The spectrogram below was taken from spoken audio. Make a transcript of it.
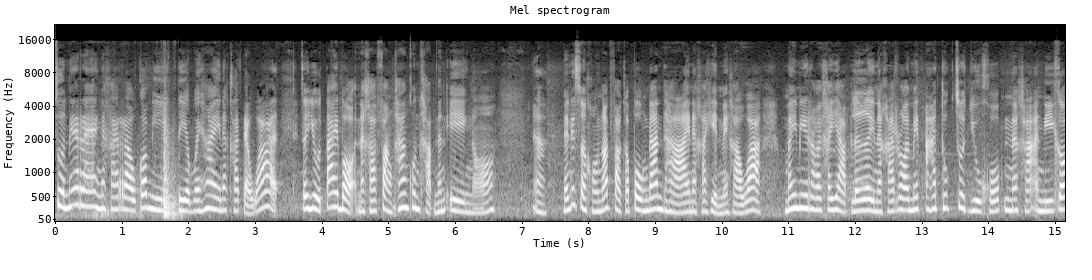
ส่วนแม่แรงนะคะ เราก็มีเตรียมไว้ให้นะคะ แต่ว่าจะอยู่ใต้เบาะนะคะ ฝั่งข้างคนขับนั่นเองเนาะอะและในส่วนของน็อตฝากระโปรงด้านท้ายนะคะ เห็นไหมคะว่าไม่มีรอยขยับเลยนะคะ รอยเม็ดอาร์ตทุกจุดอยู่ครบนะคะ อันนี้ก็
